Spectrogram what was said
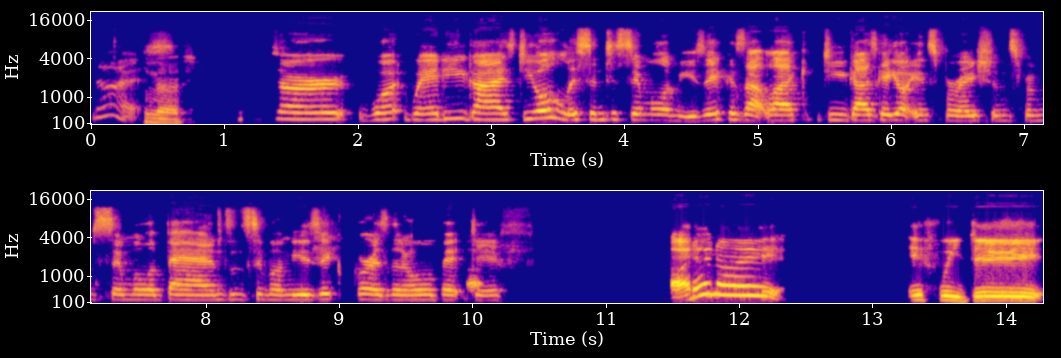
Nice. Nice. So what where do you guys do you all listen to similar music? Is that like do you guys get your inspirations from similar bands and similar music or is it all a bit diff? I don't know if we do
